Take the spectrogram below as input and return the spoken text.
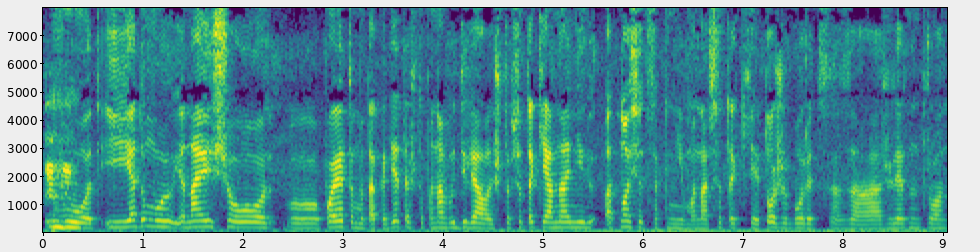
Mm-hmm. Вот. И я думаю, она еще э, поэтому так одета, чтобы она выделялась, что все-таки она не относится к ним, она все-таки тоже борется за железный трон.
